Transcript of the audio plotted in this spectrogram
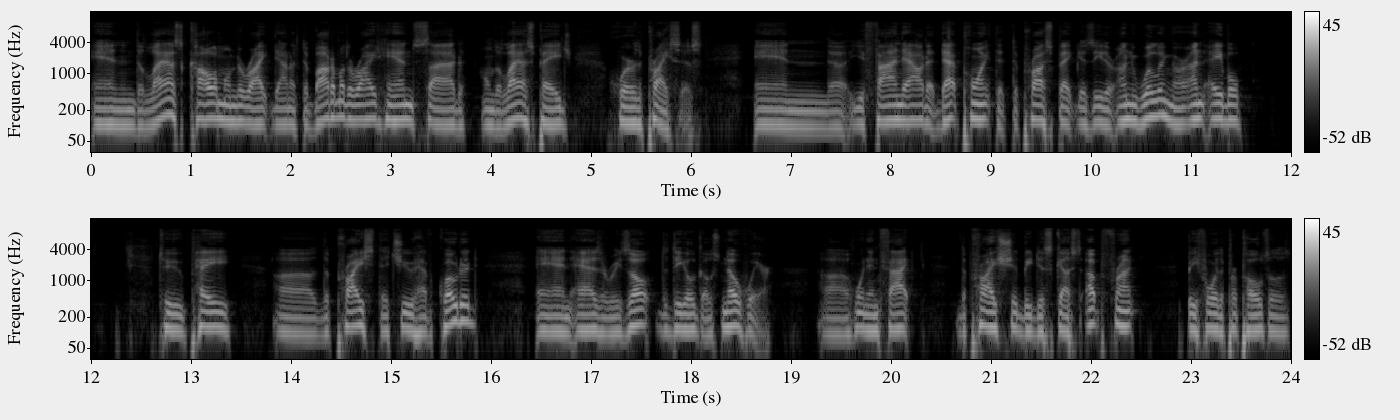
and the last column on the right down at the bottom of the right hand side on the last page where the price is. And uh, you find out at that point that the prospect is either unwilling or unable to pay uh, the price that you have quoted and as a result, the deal goes nowhere. Uh, when in fact, the price should be discussed up front before the proposal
